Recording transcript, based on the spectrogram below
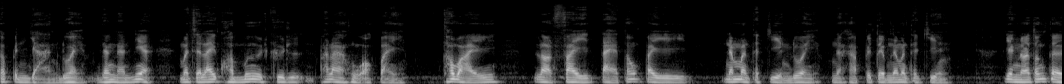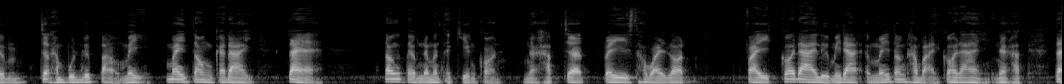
ก็เป็นหยางด้วย ดังนั้นเนี่ยมันจะไล่ความมืดคือพระราหูออกไป ถวายหลอดไฟแต่ต้องไปน้ำมันตะเกียงด้วยนะครับ ไปเติมน้ำมันตะเกียง อย่างน้อยต้องเติมจะทำบุญหรือเปล่าไม่ไม่ต้องก็ได้ แต่ต้องเติมน้ำมันตะเกียงก่อนนะครับ จะไปถวายหลอดไฟก็ได้หรือไม่ได้ไม่ต้องถวายก็ได้นะครับ แต่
